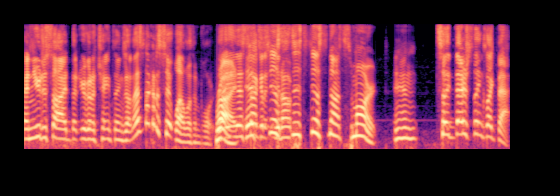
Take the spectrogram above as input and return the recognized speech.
And you decide that you're going to change things up. That's not going to sit well with employers, right. It's, It's, not going to, just you know. it's just not smart. And So there's things like that.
